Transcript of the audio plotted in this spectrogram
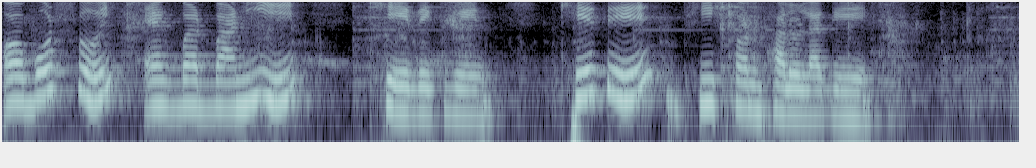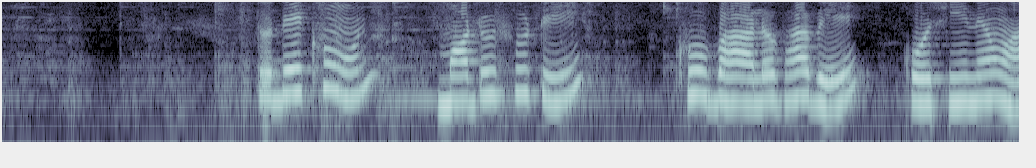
অবশ্যই একবার বানিয়ে খেয়ে দেখবেন। খেতে ভীষণ ভালো লাগে। তো দেখুন, মটরশুঁটি খুব ভালোভাবে কষিয়ে নেওয়া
